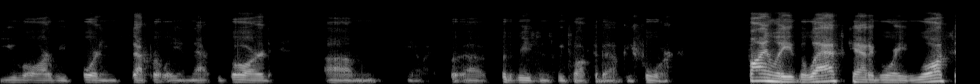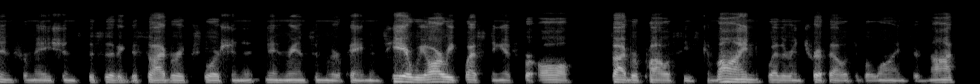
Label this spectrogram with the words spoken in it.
you are reporting separately in that regard, um, uh, for the reasons we talked about before. Finally, the last category, loss information specific to cyber extortion and ransomware payments. Here, we are requesting it for all cyber policies combined, whether in TRIP eligible lines or not.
